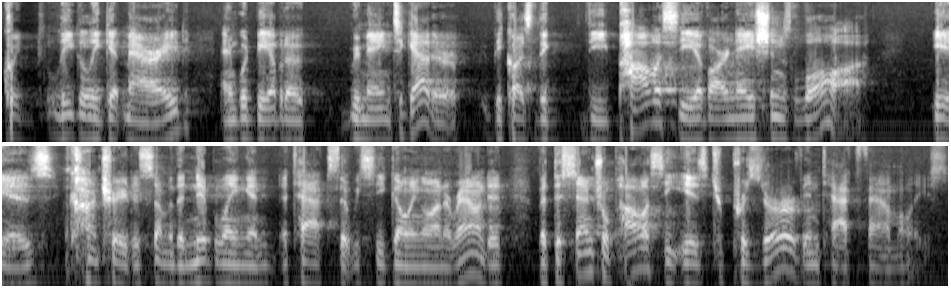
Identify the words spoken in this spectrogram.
could legally get married and would be able to remain together because the, the policy of our nation's law is, contrary to some of the nibbling and attacks that we see going on around it, but the central policy is to preserve intact families.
